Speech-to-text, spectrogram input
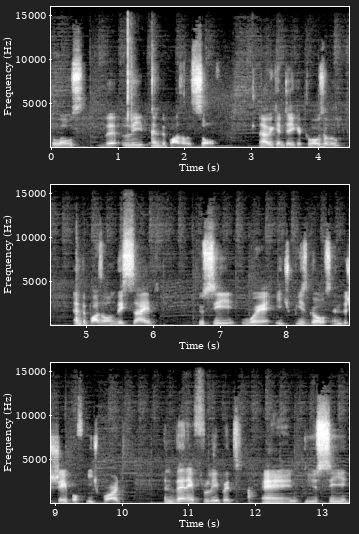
close the lid and the puzzle is solved. Now you can take a closer look at the puzzle on this side to see where each piece goes and the shape of each part and then I flip it and you see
